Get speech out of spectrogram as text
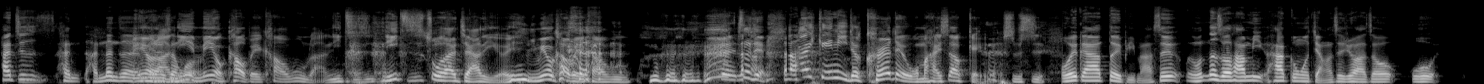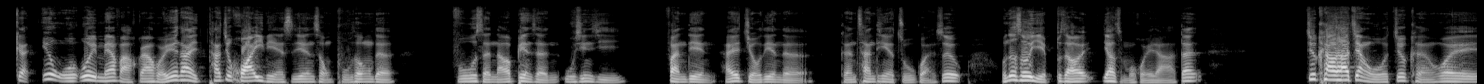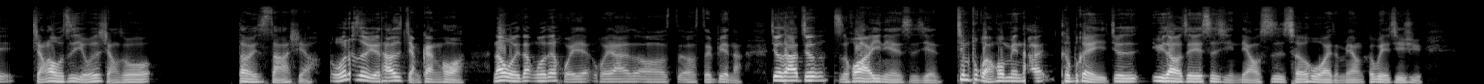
他就是很很认真的没有啦，你也没有靠北靠物啦，你只是你只是坐在家里而已，你没有靠北靠步。这点该给你的 credit 我们还是要给的，是不是？我会跟他对比嘛，所以我那时候他密他跟我讲了这句话之后，我干，因为我我也没办法跟他回，因为他他就花一年的时间从普通的服务生，然后变成五星级饭店还是酒店的可能餐厅的主管，所以我那时候也不知道要怎么回答，但就看到他这样，我就可能会想到我自己，我就想说，到底是啥小？我那时候以为他是讲干话。然后我当我再回回答说哦呃随便啦，就他就只花了一年时间，先不管后面他可不可以，就是遇到这些事情鸟事车祸还怎么样，可不可以继续？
